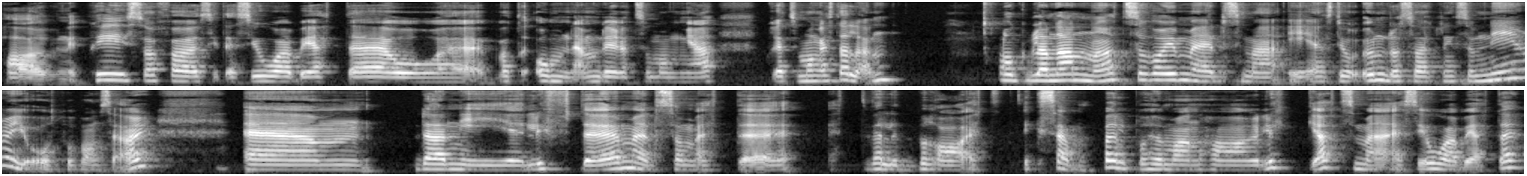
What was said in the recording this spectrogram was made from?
har vunnit priser för sitt SEO-arbete och uh, varit omnämnd i rätt så många, rätt så många ställen. Och bland annat så var ju Meds med i en stor undersökning som ni har gjort på Bonser. Ehm, där ni lyfte Med som ett, eh, ett väldigt bra ett exempel på hur man har lyckats med SEO-arbete.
